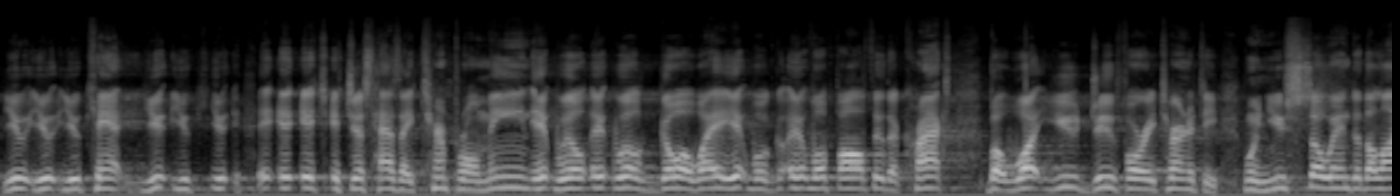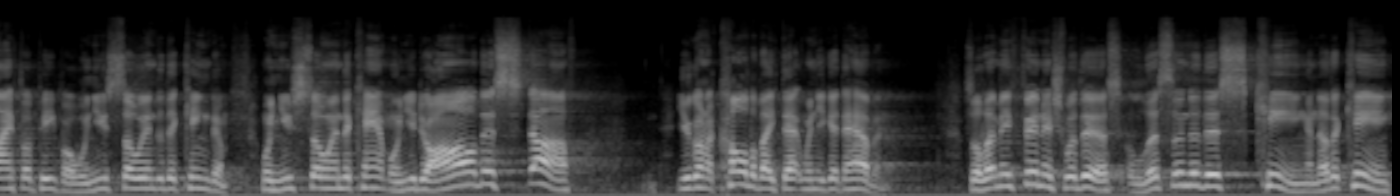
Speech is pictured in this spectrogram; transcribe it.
You, you, you can't, you, you, you, it, it, it just has a temporal mean. It will, it will go away, it will, it will fall through the cracks. But what you do for eternity, when you sow into the life of people, when you sow into the kingdom, when you sow into camp, when you do all this stuff, you're going to cultivate that when you get to heaven. So let me finish with this. Listen to this king, another king,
